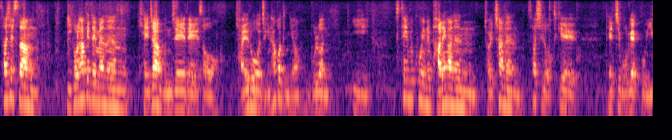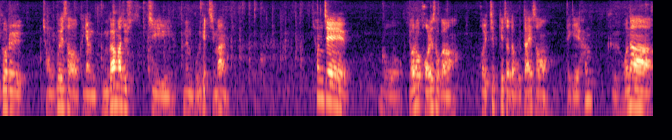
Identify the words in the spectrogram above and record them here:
사실상 이걸 하게 되면은 계좌 문제에 대해서 자유로워지긴 하거든요. 물론 이 stable coin을 발행하는 절차는 사실 어떻게 될지 모르겠고 이거를 정부에서 그냥 눈 감아줄지는 모르겠지만 현재 뭐 여러 거래소가 벌집 계좌다 뭐다 해서 되게 한 그 원화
